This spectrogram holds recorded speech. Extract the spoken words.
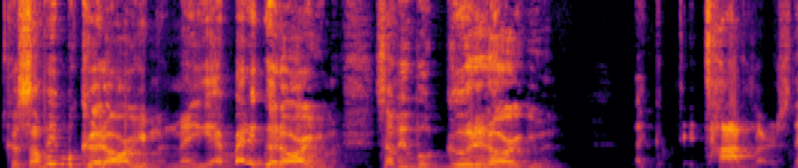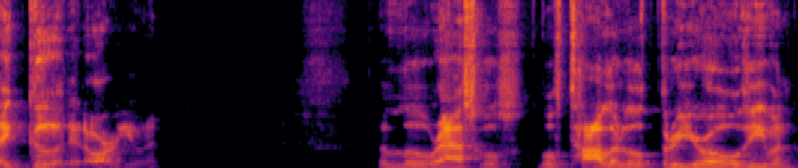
Because some people good argument, man. Yeah, very good argument. Some people good at arguing, like toddlers. They good at arguing. The little rascals, little toddler, little three year olds, even.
